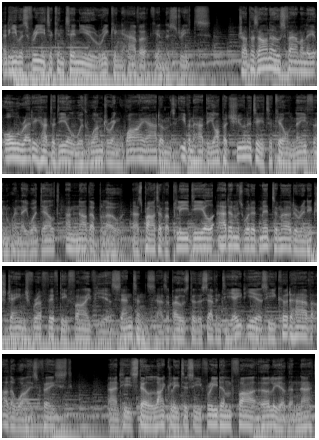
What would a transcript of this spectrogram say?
and he was free to continue wreaking havoc in the streets. Trapuzzano's family already had to deal with wondering why Adams even had the opportunity to kill Nathan when they were dealt another blow. As part of a plea deal, Adams would admit to murder in exchange for a 55-year sentence, as opposed to the 78 years he could have otherwise faced. And he's still likely to see freedom far earlier than that.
